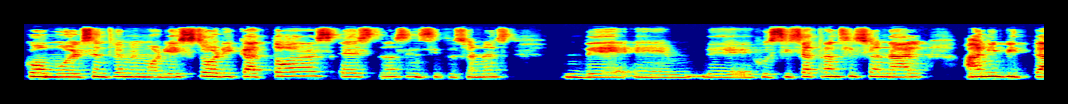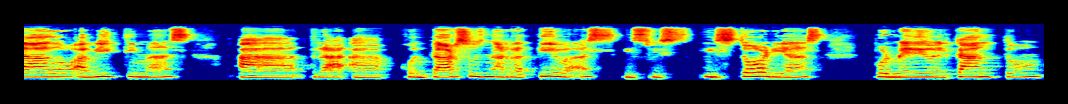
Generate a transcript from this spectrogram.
como el Centro de Memoria Histórica, todas estas instituciones de, de justicia transicional han invitado a víctimas a, a, contar sus narrativas y sus historias por medio del canto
